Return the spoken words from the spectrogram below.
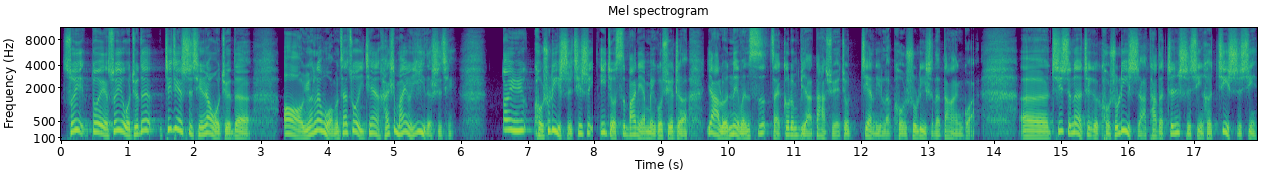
所以，对，所以我觉得这件事情让我觉得，哦，原来我们在做一件还是蛮有意义的事情。关于口述历史，其实一九四八年，美国学者亚伦内文斯在哥伦比亚大学就建立了口述历史的档案馆。呃，其实呢，这个口述历史啊，它的真实性和纪实性，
